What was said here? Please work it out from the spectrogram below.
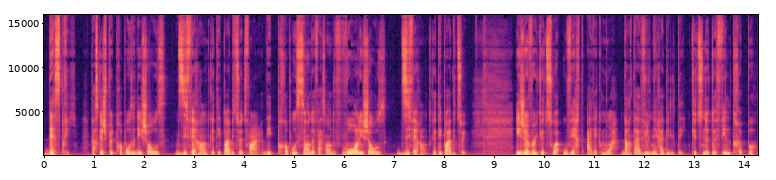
d'esprit parce que je peux te proposer des choses différentes que tu n'es pas habitué de faire, des propositions de façon de voir les choses différentes que tu n'es pas habitué. Et je veux que tu sois ouverte avec moi dans ta vulnérabilité, que tu ne te filtres pas,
